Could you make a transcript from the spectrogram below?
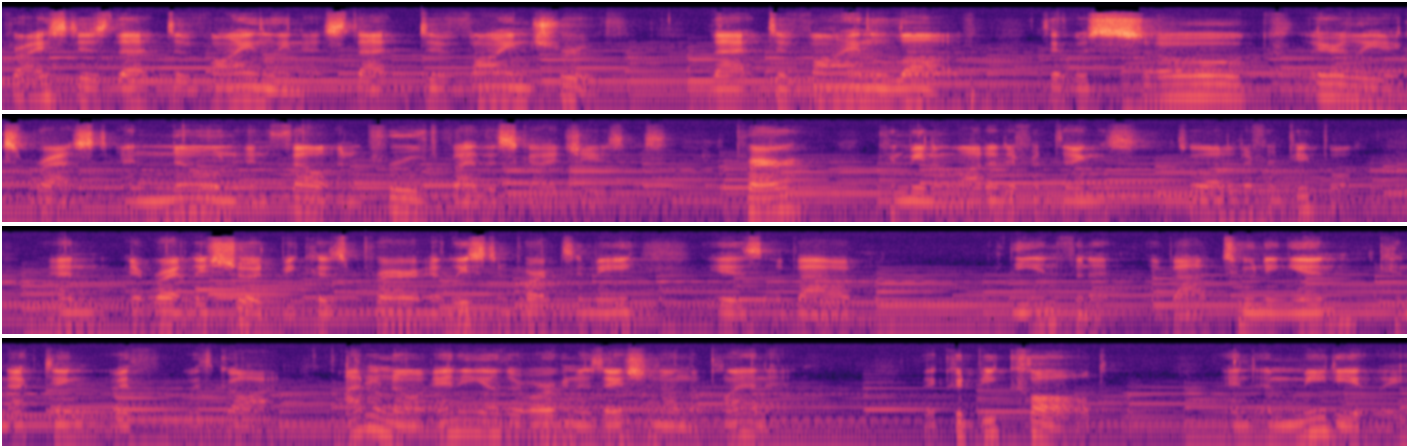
Christ is that divineliness, that divine truth, that divine love that was so clearly expressed and known and felt and proved by this guy, Jesus. Prayer can mean a lot of different things to a lot of different people. And it rightly should, because prayer, at least in part to me, is about the infinite, about tuning in, connecting with, with God. I don't know any other organization on the planet that could be called and immediately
